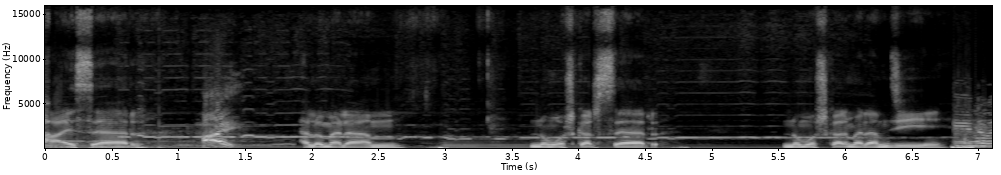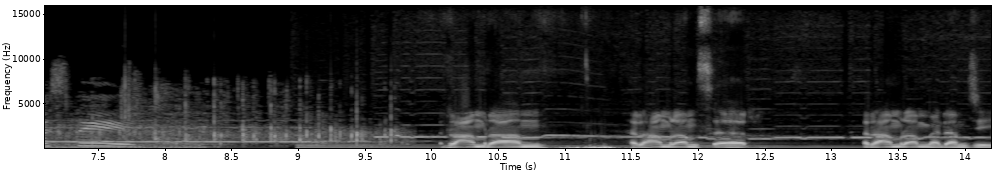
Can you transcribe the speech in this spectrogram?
Hi sir hi hello madam নমস্কার স্যার নমস্কার madam ji Ram Ram Ram Ram sir Ram Ram madam ji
